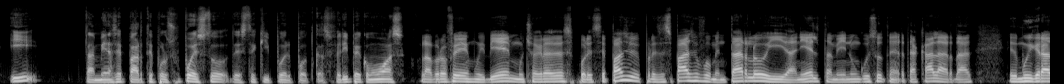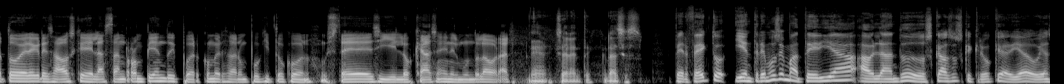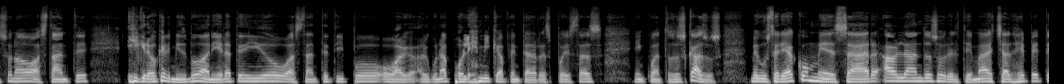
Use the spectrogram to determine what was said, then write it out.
y también hace parte, por supuesto, de este equipo del podcast. Felipe, ¿cómo vas? Hola, profe, muy bien. Muchas gracias por este espacio, por ese espacio, fomentarlo. Y Daniel, también un gusto tenerte acá. La verdad, es muy grato ver egresados que la están rompiendo y poder conversar un poquito con ustedes y lo que hacen en el mundo laboral. Bien, excelente. Gracias. Perfecto. Y entremos en materia hablando de dos casos que creo que a día de hoy han sonado bastante y creo que el mismo Daniel ha tenido bastante tipo o alguna polémica frente a las respuestas en cuanto a esos casos. Me gustaría comenzar hablando sobre el tema de ChatGPT.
